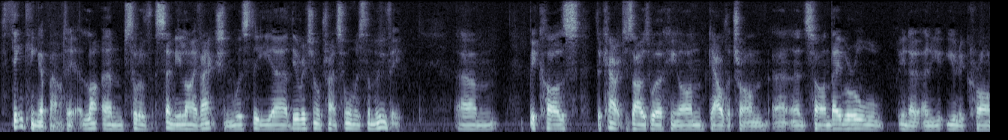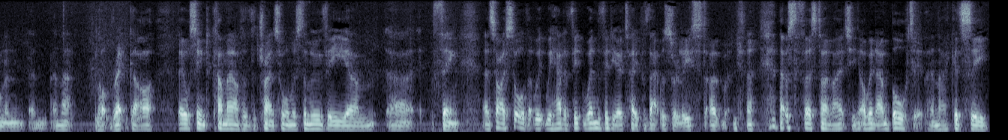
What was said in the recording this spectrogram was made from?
thinking about it, um, sort of semi live action, was the uh, the original Transformers the movie. Um, because the characters I was working on, Galvatron uh, and so on, they were all, you know, and Unicron and, and, and that lot, Wreck-Gar, they all seemed to come out of the Transformers the movie um, uh, thing. And so I saw that we, we had a vi- when the videotape of that was released. I, that was the first time I actually I went out and bought it, and I could see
